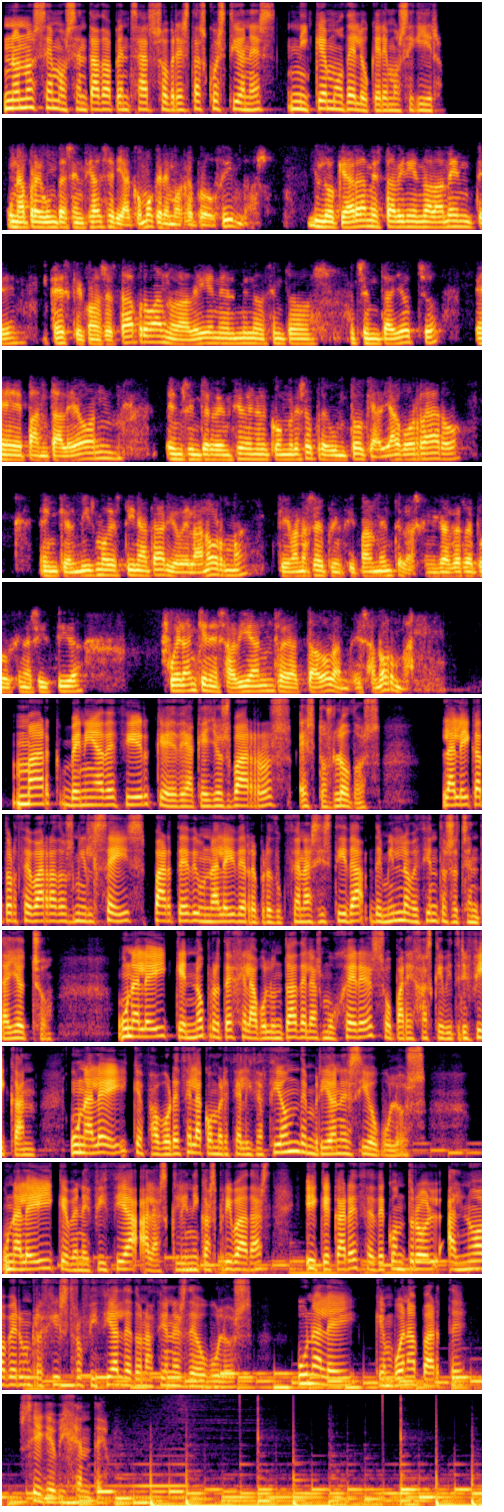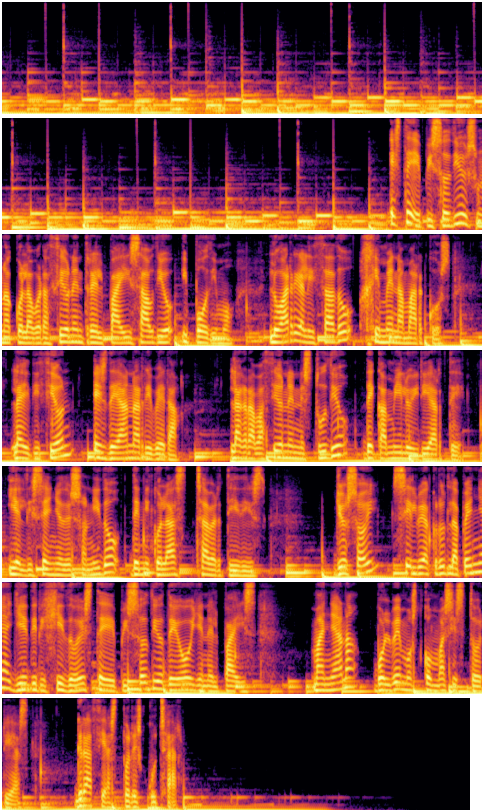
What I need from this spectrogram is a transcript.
No nos hemos sentado a pensar sobre estas cuestiones ni qué modelo queremos seguir. Una pregunta esencial sería ¿cómo queremos reproducirnos? Lo que ahora me está viniendo a la mente es que cuando se estaba aprobando la ley en el 1988, eh, Pantaleón en su intervención en el Congreso preguntó que había algo raro en que el mismo destinatario de la norma, que iban a ser principalmente las clínicas de reproducción asistida, fueran quienes habían redactado esa norma. Mark venía a decir que de aquellos barros, estos lodos. La Ley 14 2006 parte de una ley de reproducción asistida de 1988 una ley que no protege la voluntad de las mujeres o parejas que vitrifican, una ley que favorece la comercialización de embriones y óvulos, una ley que beneficia a las clínicas privadas y que carece de control al no haber un registro oficial de donaciones de óvulos, una ley que en buena parte sigue vigente. Este episodio es una colaboración entre El País Audio y Podimo. Lo ha realizado Jimena Marcos. La edición es de Ana Rivera. La grabación en estudio de Camilo Iriarte y el diseño de sonido de Nicolás Chabertidis. Yo soy Silvia Cruz La Peña y he dirigido este episodio de Hoy en el País. Mañana volvemos con más historias. Gracias por escuchar.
